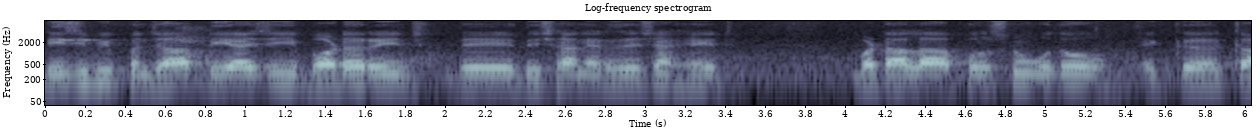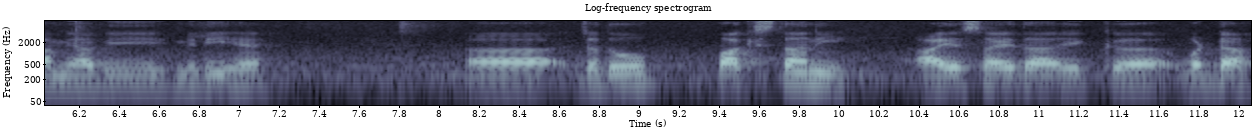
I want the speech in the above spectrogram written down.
DGP Punjab DIG border range ਦੇ ਦਿਸ਼ਾ ਨਿਰਦੇਸ਼ਾਂ ਹੇਠ ਬਟਾਲਾ ਪੁਲਿਸ ਨੂੰ ਉਦੋਂ ਇੱਕ ਕਾਮਯਾਬੀ ਮਿਲੀ ਹੈ। ਜਦੋਂ ਪਾਕਿਸਤਾਨੀ ਆਈਐਸਆਈ ਦਾ ਇੱਕ ਵੱਡਾ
